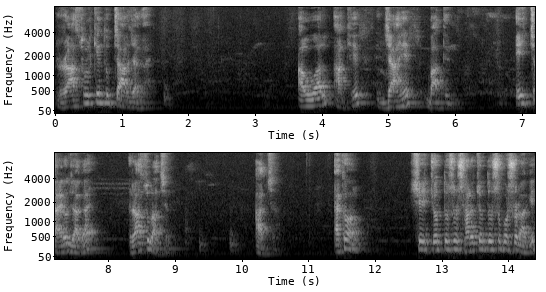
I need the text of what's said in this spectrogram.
রাসুল কিন্তু চার জায়গায়। আউয়াল, আখের, জাহের বাতিন এই চারো জায়গায় রাসুল আছেন। আচ্ছা এখন সেই চোদ্দোশো, সাড়ে চোদ্দোশো বছর আগে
